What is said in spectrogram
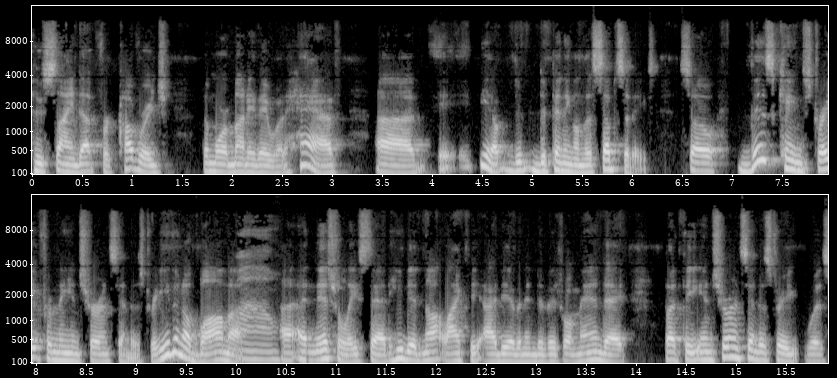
who signed up for coverage, the more money they would have. Uh, you know, d- depending on the subsidies. So this came straight from the insurance industry. Even Obama wow. uh, initially said he did not like the idea of an individual mandate, but the insurance industry was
